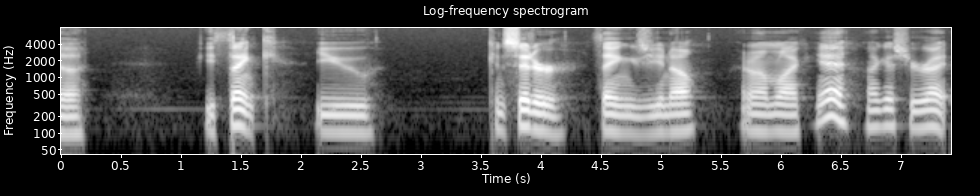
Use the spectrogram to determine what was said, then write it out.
uh, you think, you consider things, you know? And I'm like, yeah, I guess you're right.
